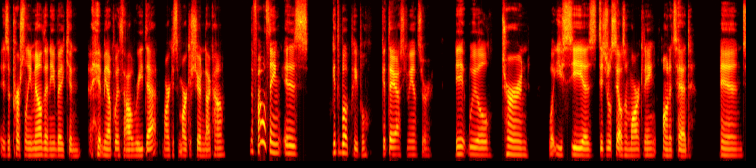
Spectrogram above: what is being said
is a personal email that anybody can hit me up with. I'll read that, marcus at marcussheridan.com. The final thing is get the book, people. Get They Ask You Answer. It will turn what you see as digital sales and marketing on its head. And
